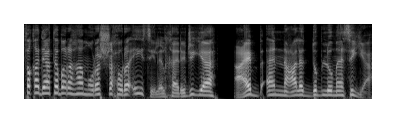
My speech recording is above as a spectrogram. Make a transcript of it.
فقد اعتبرها مرشح رئيسي للخارجية عبئا على الدبلوماسية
